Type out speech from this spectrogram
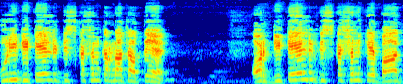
पूरी डिटेल्ड डिस्कशन करना चाहते हैं। और डिटेल्ड डिस्कशन के बाद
